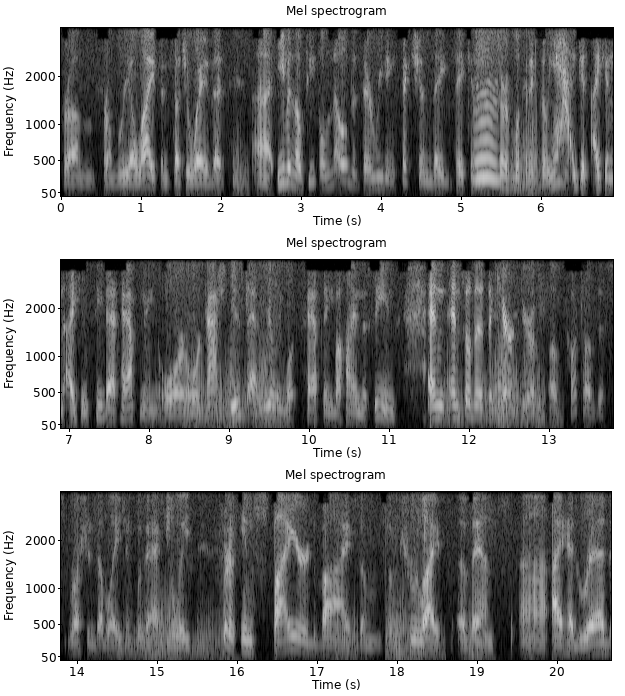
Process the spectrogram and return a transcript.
from from real life in such a way that uh, even though people know that they're reading fiction, they they can mm. sort of look at it and go, yeah, I can I can I can see that happening, or or gosh, is that really what's happening behind the scenes? And and so the the character of, of Kotov, this Russian double agent, was actually sort of inspired by some some true life events. Uh, I had read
